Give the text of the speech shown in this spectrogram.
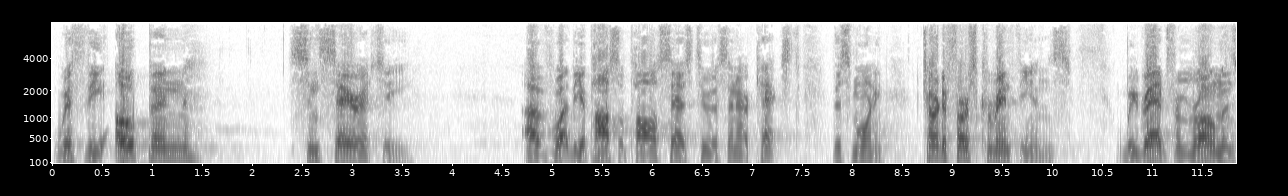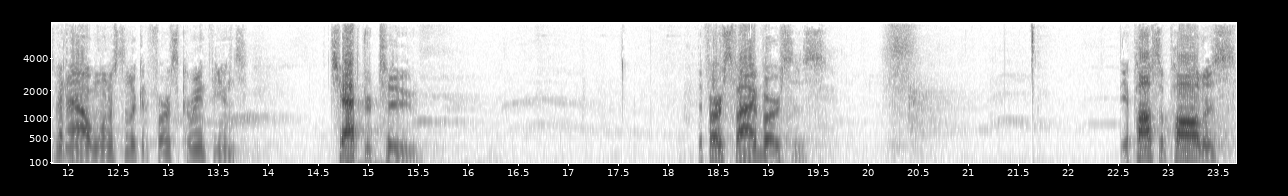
with the open sincerity of what the Apostle Paul says to us in our text this morning. Turn to 1 Corinthians. We read from Romans, but now I want us to look at 1 Corinthians chapter 2, the first five verses. The Apostle Paul is,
